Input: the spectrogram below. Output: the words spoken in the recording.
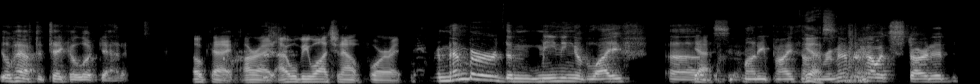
you'll have to take a look at it Okay. All right. I will be watching out for it. remember the meaning of life uh, Yes. monty python Yes. remember how it started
